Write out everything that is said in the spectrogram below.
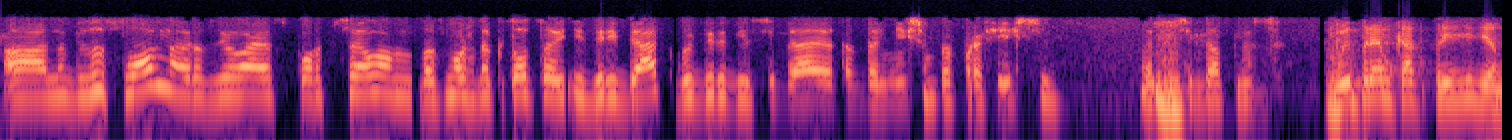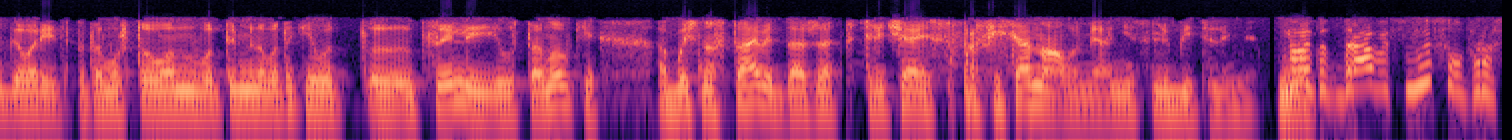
А, но, безусловно, развивая спорт в целом, возможно, кто-то из ребят выберет для себя это в дальнейшем как профессию. Это всегда плюс. Вы прям как президент говорите, потому что он вот именно вот такие вот э, цели и установки обычно ставит, даже встречаясь с профессионалами, а не с любителями. Ну, вот. это здравый смысл просто.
